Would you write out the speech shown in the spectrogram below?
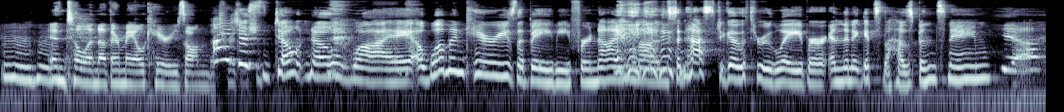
mm-hmm. until another male carries on the I tradition. just don't know why a woman carries a baby for nine months and has to go through labor and then it gets the husband's name yeah.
